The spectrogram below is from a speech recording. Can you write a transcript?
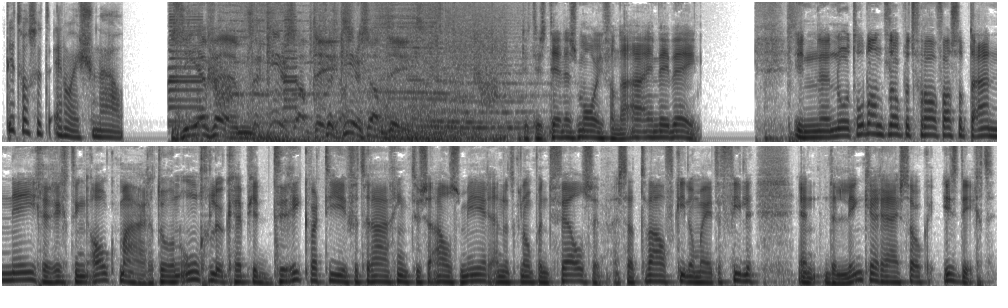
Dit was het NOS Journaal. ZFM, verkeersupdate. verkeersupdate. Dit is Dennis Mooij van de ANWB. In eh, Noord-Holland loopt het vooral vast op de A9 richting Alkmaar. Door een ongeluk heb je drie kwartier vertraging tussen Aalsmeer en het knooppunt Velzen. Er staat 12 kilometer file en de linkerrijstrook is dicht.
